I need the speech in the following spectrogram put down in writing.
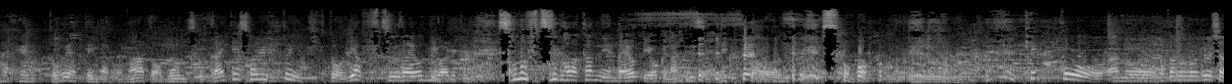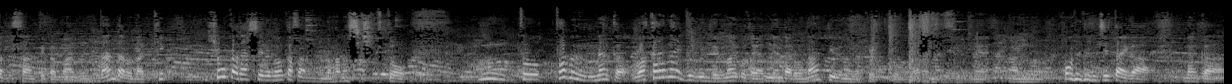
の辺どうやってんだろうなとは思うんですけど大体そういう人に聞くといや普通だよって言われてもその普通が分かんねえんだよってよくなるんですよね。そう結構あの他の農業者さんっていうか、まあ、なんだろうな結評価出してる農家さんの話聞くとうんと多分なんか分からない部分でうまいことやってんだろうなっていうのが結構あるんですよね。あの本人自体がなんか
